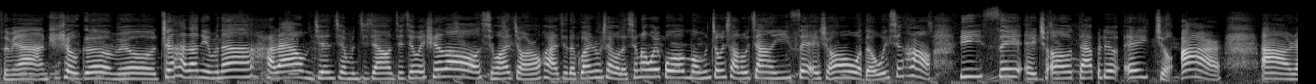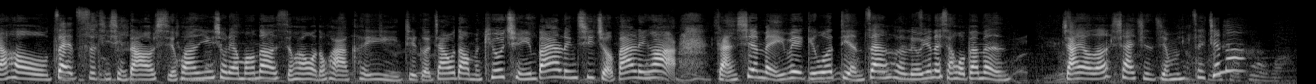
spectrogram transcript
怎么样？这首歌有没有震撼到你们呢？好啦，我们今天节目即将要接近尾声喽。喜欢九儿的话，记得关注一下我的新浪微博“萌囧小鹿酱 E C H O”，我的微信号 E C H O W A 九二啊。然后再次提醒到喜欢英雄联盟的，喜欢我的话，可以这个加入到我们 Q 群八幺零七九八零二。感谢每一位给我点赞和留言的小伙伴们，加油了！下一期的节目再见啦！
